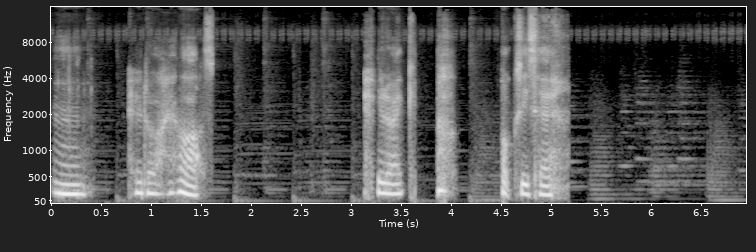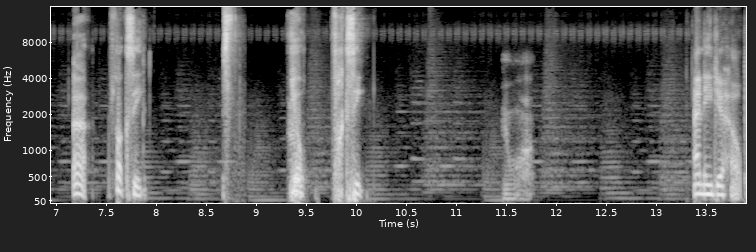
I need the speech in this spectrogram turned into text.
Hmm. Who do I ask? Who do I? Foxy's here. Uh, Foxy. Yo, Foxy. You want, I need your help.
